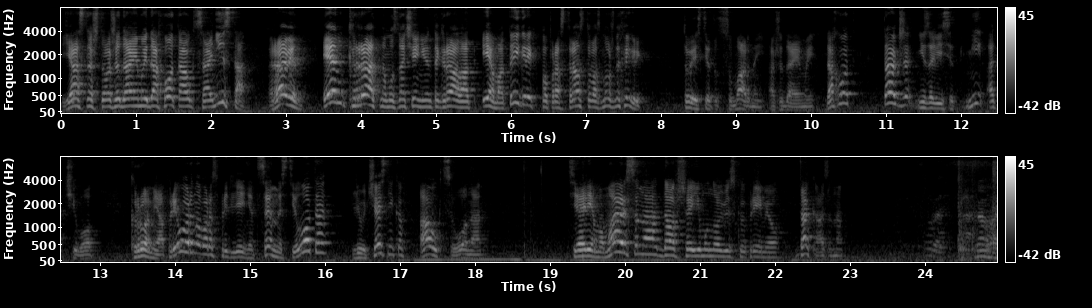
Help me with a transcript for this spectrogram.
Ясно, что ожидаемый доход аукциониста равен n-кратному значению интеграла от m от y по пространству возможных y. То есть этот суммарный ожидаемый доход также не зависит ни от чего, кроме априорного распределения ценности лота для участников аукциона. Теорема Майерсона, давшая ему Нобелевскую премию, доказана. Ура. Давай.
